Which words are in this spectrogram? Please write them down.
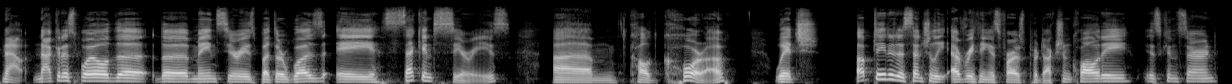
Now, not going to spoil the the main series, but there was a second series um, called Korra, which updated essentially everything as far as production quality is concerned.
